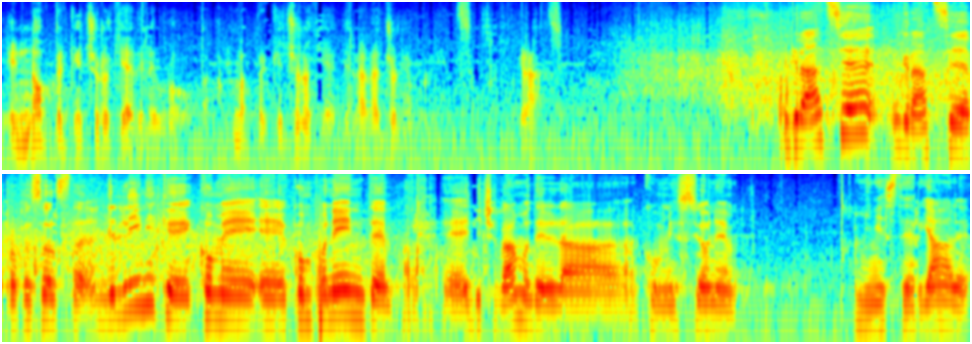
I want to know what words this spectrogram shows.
e non perché ce lo chiede l'Europa, ma perché ce lo chiede la ragionevolezza. Grazie. Grazie, grazie professor Stanghellini che come eh, componente, eh, dicevamo, della Commissione ministeriale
